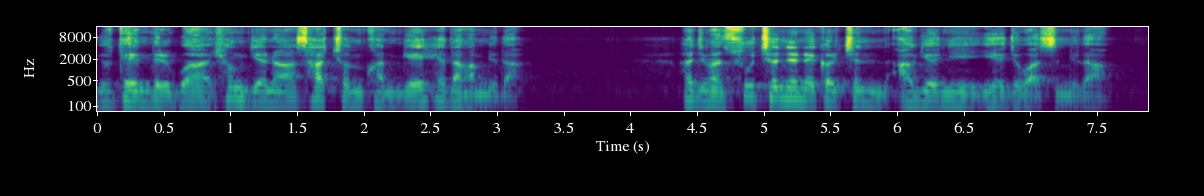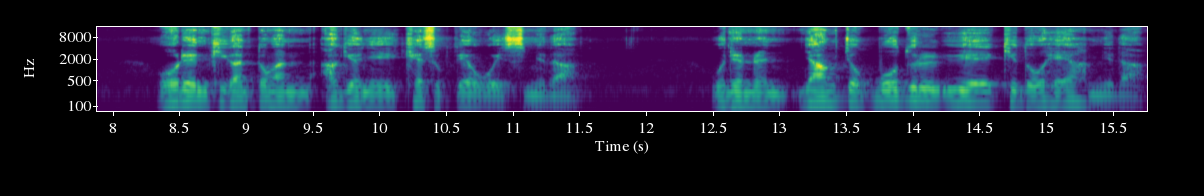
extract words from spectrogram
유대인들과 형제나 사촌 관계에 해당합니다. 하지만 수천 년에 걸친 악연이 이어져 왔습니다. 오랜 기간 동안 악연이 계속되어 오고 있습니다. 우리는 양쪽 모두를 위해 기도해야 합니다.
